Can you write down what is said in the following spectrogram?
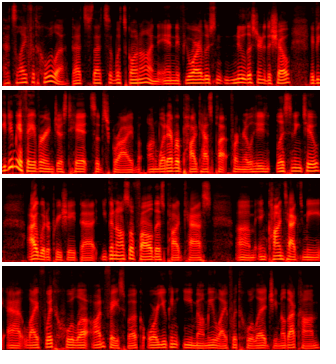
that's life with Hula. That's that's what's going on. And if you are a new listener to the show, if you could do me a favor and just hit subscribe on whatever podcast platform you're li- listening to, I would appreciate that. You can also follow this podcast um, and contact me at Life with Hula on Facebook, or you can email me lifewithhula at gmail.com.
